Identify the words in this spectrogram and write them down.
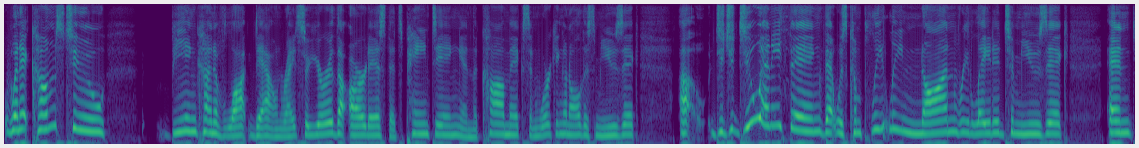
when it comes to being kind of locked down, right? So you're the artist that's painting and the comics and working on all this music. Uh, did you do anything that was completely non-related to music, and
